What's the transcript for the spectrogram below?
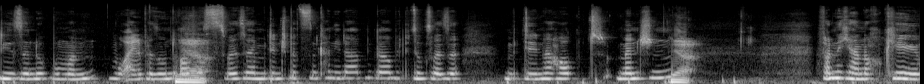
diese nur, wo man, wo eine Person drauf Ja. ist, weil ja mit den Spitzenkandidaten, glaube ich, beziehungsweise mit den Hauptmenschen, Ja, fand ich ja noch okay.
